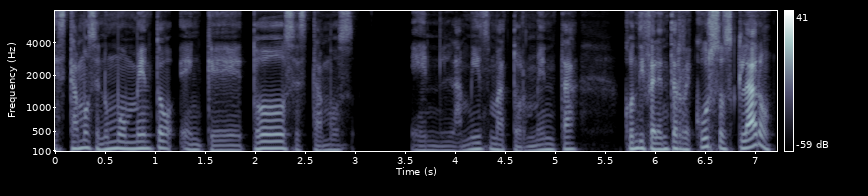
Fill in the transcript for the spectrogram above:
estamos en un momento en que todos estamos en la misma tormenta con diferentes recursos, claro,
